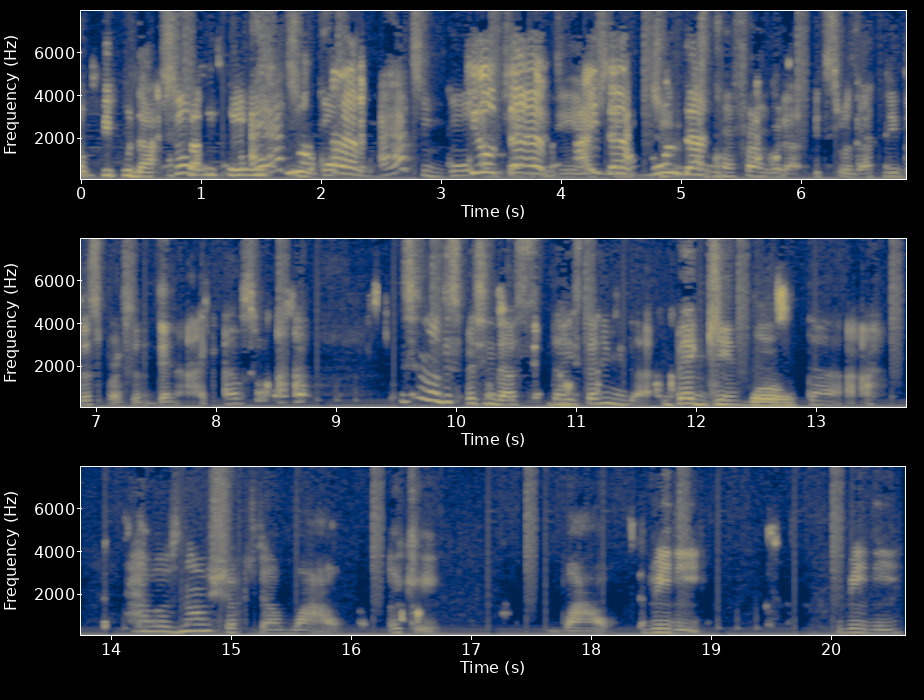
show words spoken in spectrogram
of people that So, actually saying I had to go. them." I had to go Kill and them, the hide to, them, to, burn to them. confirm whether it was actually this person. Then I, I was so, uh, uh, this is not this person that's that is telling me that begging Whoa. that. I was now shocked that wow, okay, wow, really, really.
